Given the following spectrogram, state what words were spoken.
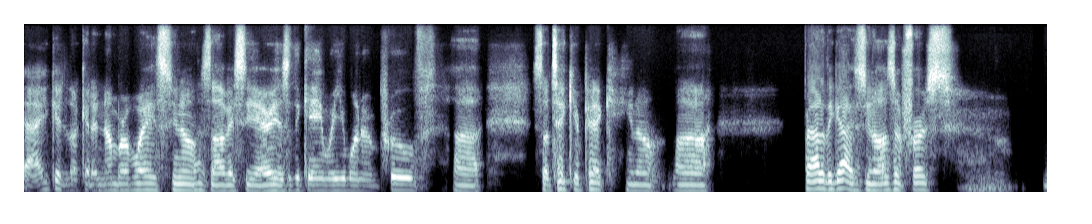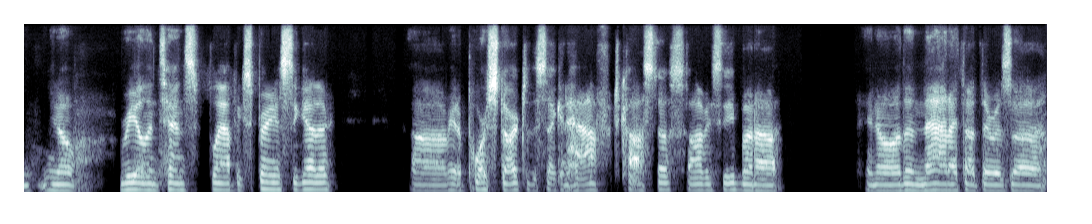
Yeah, you could look at a number of ways. You know, there's obviously areas of the game where you want to improve. Uh, so take your pick. You know, uh, proud of the guys. You know, it was our first, you know, real intense playoff experience together. Uh, we had a poor start to the second half, which cost us obviously. But uh, you know, other than that, I thought there was a,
